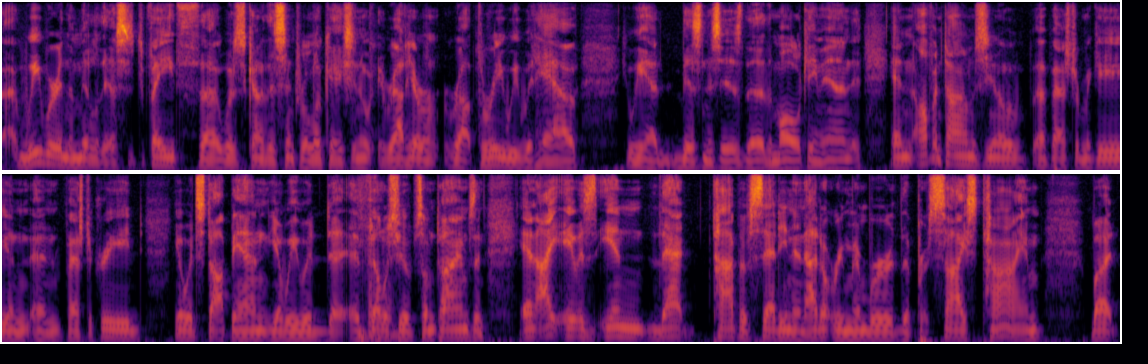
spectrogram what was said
uh, we were in the middle of this. Faith uh, was kind of the central location. Right here on Route Three, we would have we had businesses. The the mall came in, and oftentimes, you know, uh, Pastor McGee and, and Pastor Creed, you know, would stop in. You know, we would uh, fellowship sometimes, and and I it was in that type of setting, and I don't remember the precise time but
